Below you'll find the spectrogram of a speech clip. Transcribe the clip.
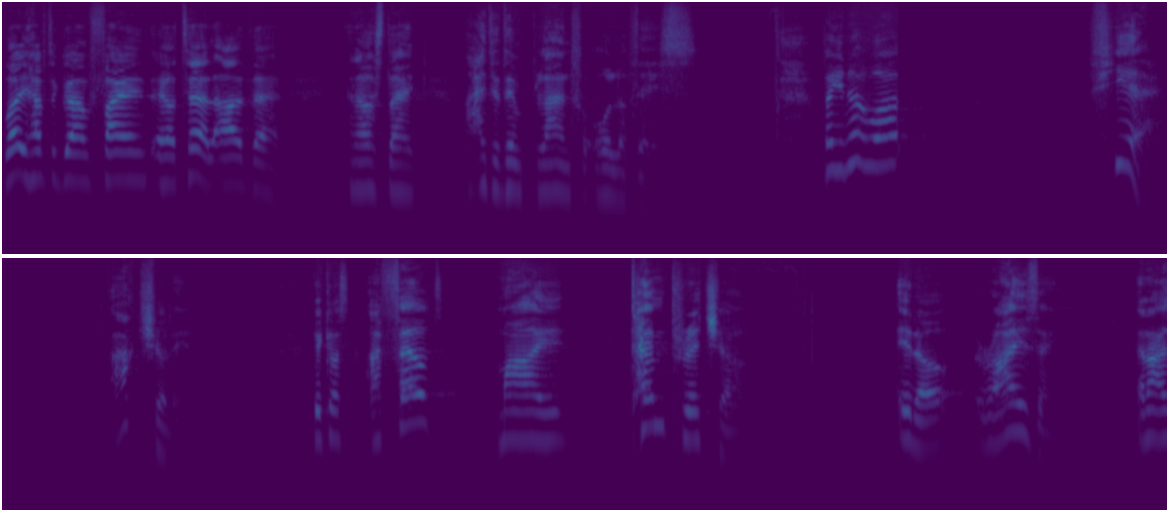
Well, you have to go and find a hotel out there. And I was like, I didn't plan for all of this. But you know what? Fear, actually. Because I felt my temperature, you know, rising. And I,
